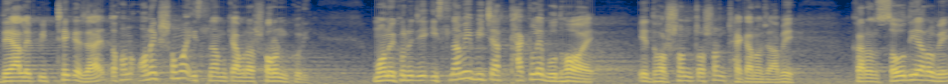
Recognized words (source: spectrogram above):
দেয়ালে পিঠ থেকে যায়, তখন অনেক সময় ইসলামকে আমরা স্মরণ করি। মনে করি যে ইসলামী বিচার থাকলে বোধ হয় এ ধর্ষণ টর্ষণ ঠেকানো যাবে। কারণ সৌদি আরবে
